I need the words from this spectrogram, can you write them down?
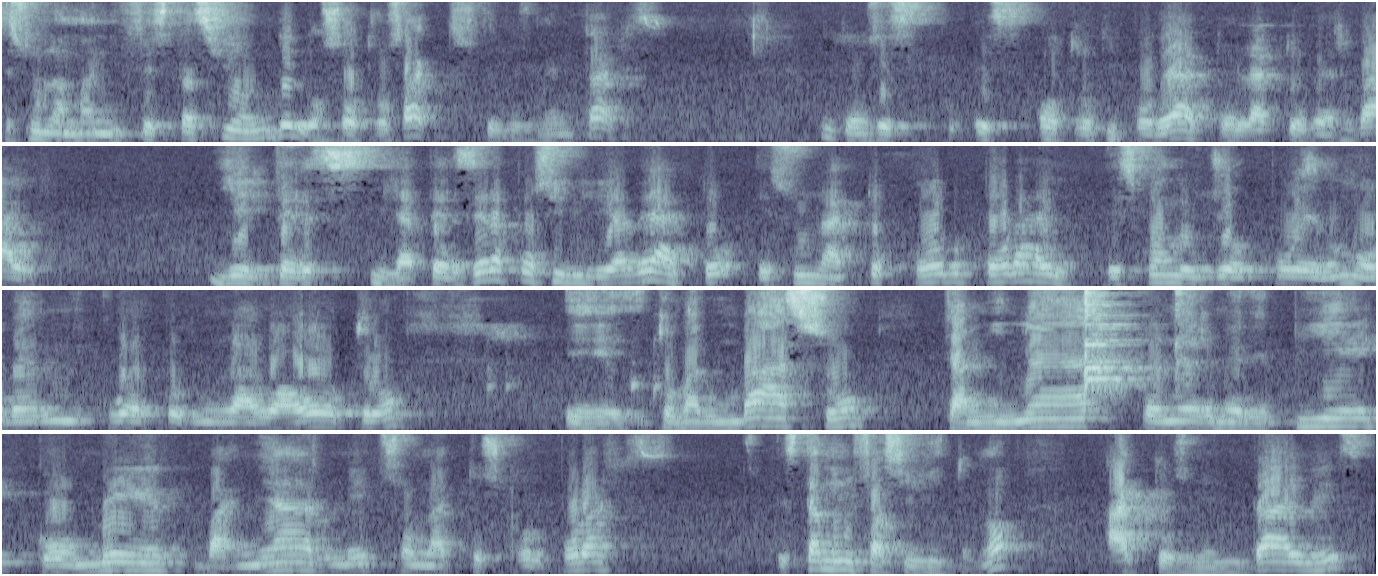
Es una manifestación de los otros actos, de los mentales. Entonces es otro tipo de acto, el acto verbal. Y, la tercera posibilidad de acto es un acto corporal, es cuando yo puedo mover mi cuerpo de un lado a otro, eh, tomar un vaso, caminar, ponerme de pie, comer, bañarme, son actos corporales. Está muy facilito, ¿no? Actos mentales,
